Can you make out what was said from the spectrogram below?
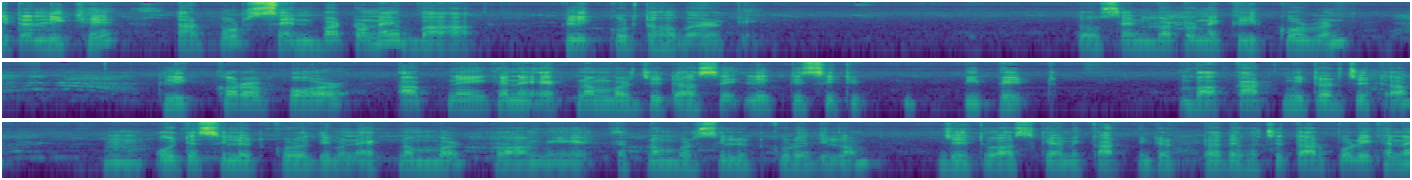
এটা লিখে তারপর সেন্ড বাটনে বা ক্লিক করতে হবে আর কি। তো সেন্ড বাটনে ক্লিক করবেন। ক্লিক করার পর আপনি এখানে এক নাম্বার যেটা আছে ইলেকট্রিসিটি পিপেড বা কাট মিটার যেটা ওইটা সিলেক্ট করে দিবেন এক নাম্বার তো আমি এক নাম্বার সিলেক্ট করে দিলাম। যেহেতু আজকে আমি কাট মিটারটা দেখাচ্ছি, তারপর এখানে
